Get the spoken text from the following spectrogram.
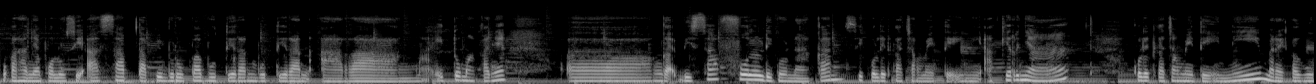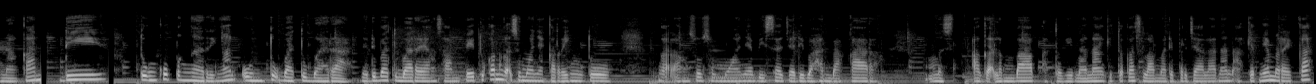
bukan hanya polusi asap tapi berupa butiran-butiran arang nah itu makanya Eh, nggak uh, bisa full digunakan si kulit kacang mete ini. Akhirnya kulit kacang mete ini mereka gunakan di tungku pengeringan untuk batu bara. Jadi batu bara yang sampai itu kan nggak semuanya kering tuh, nggak langsung semuanya bisa jadi bahan bakar, agak lembab atau gimana gitu kan selama di perjalanan. Akhirnya mereka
